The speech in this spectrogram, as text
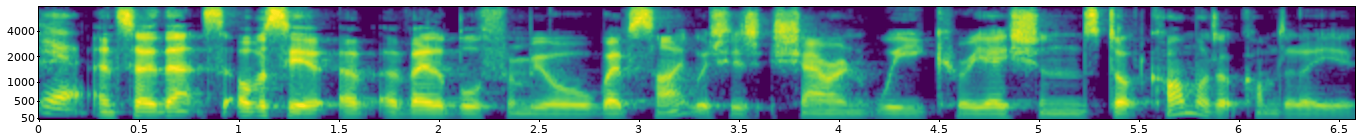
Yeah. And so that's obviously a, available from your website, which is sharonweecreations.com or .com.au?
